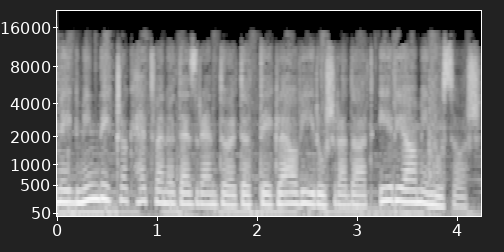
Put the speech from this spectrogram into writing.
Még mindig csak 75 ezeren töltötték le a vírusradart, írja a Minusos.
